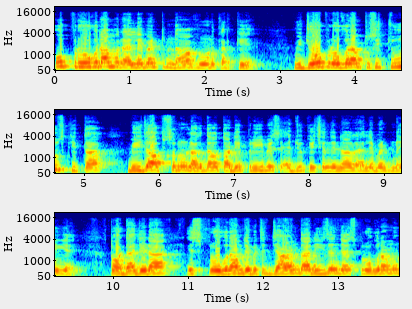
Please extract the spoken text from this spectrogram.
ਉਹ ਪ੍ਰੋਗਰਾਮ ਰੈਲੇਵੈਂਟ ਨਾ ਹੋਣ ਕਰਕੇ ਹੈ। ਵੀ ਜੋ ਪ੍ਰੋਗਰਾਮ ਤੁਸੀਂ ਚੂਜ਼ ਕੀਤਾ ਵੀਜ਼ਾ ਅਫਸਰ ਨੂੰ ਲੱਗਦਾ ਉਹ ਤੁਹਾਡੀ ਪ੍ਰੀਵੀਅਸ ਐਜੂਕੇਸ਼ਨ ਦੇ ਨਾਲ ਰੈਲੇਵੈਂਟ ਨਹੀਂ ਹੈ, ਤੁਹਾਡਾ ਜਿਹੜਾ ਇਸ ਪ੍ਰੋਗਰਾਮ ਦੇ ਵਿੱਚ ਜਾਣ ਦਾ ਰੀਜ਼ਨ ਜਾਂ ਇਸ ਪ੍ਰੋਗਰਾਮ ਨੂੰ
